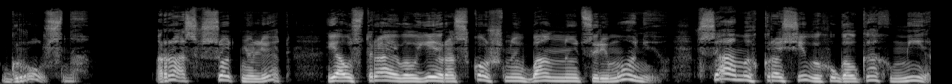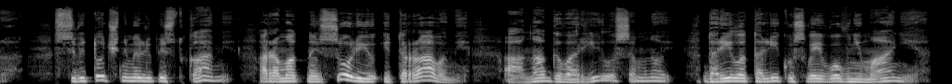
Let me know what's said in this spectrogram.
грустно. Раз в сотню лет я устраивал ей роскошную банную церемонию в самых красивых уголках мира, с цветочными лепестками, ароматной солью и травами, а она говорила со мной, дарила талику своего внимания.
